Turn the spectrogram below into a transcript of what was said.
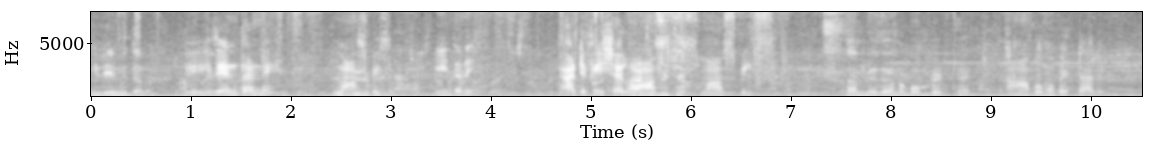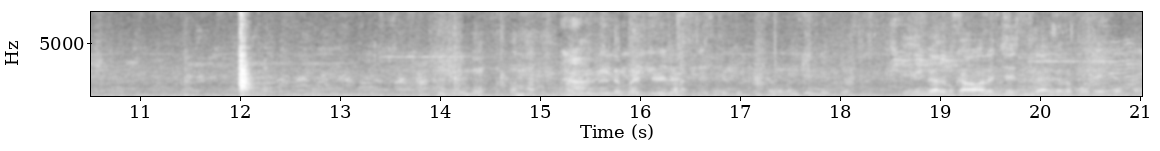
ఇవేమొద్దామా ఇది- ఎంత అండి ఏంటది? Artificial moss. Moss piece. దాని మీద ఏమన్నా బొమ్మ పెడితే? బొమ్మ పెట్టాలి. ఏం కాదు కావాలని చేసింది కాదు కదా పోతే ఏం చేస్తాం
